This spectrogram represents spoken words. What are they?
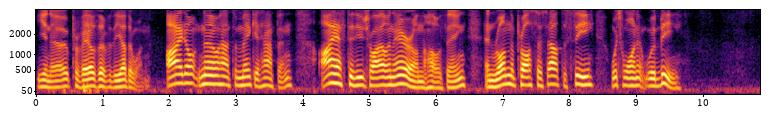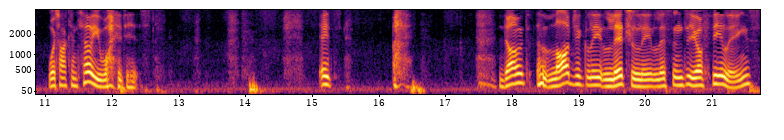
you know, prevails over the other one? I don't know how to make it happen. I have to do trial and error on the whole thing and run the process out to see which one it would be. Which I can tell you what it is. It's don't logically, literally listen to your feelings,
